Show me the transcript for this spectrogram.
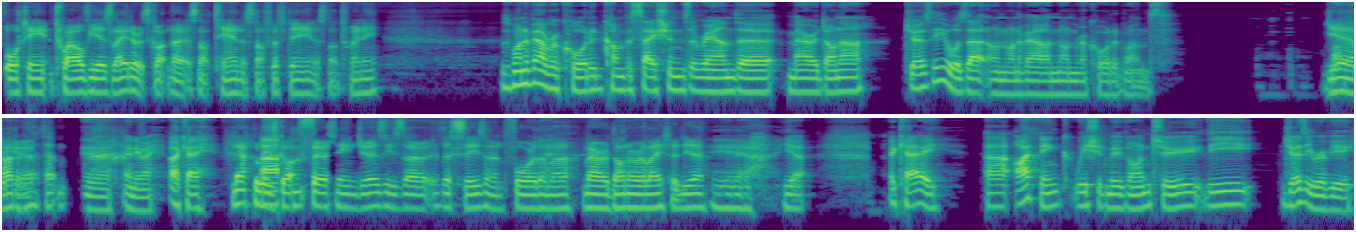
14, 12 years later. It's got no, it's not 10, it's not 15, it's not 20. Was one of our recorded conversations around the Maradona jersey, or was that on one of our non recorded ones? Yeah, I don't know. That... Yeah. Anyway, okay. Napoli's um, got 13 jerseys though this season, and four of them are Maradona related. Yeah. Yeah. Yeah. Okay. Uh, I think we should move on to the jersey review.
